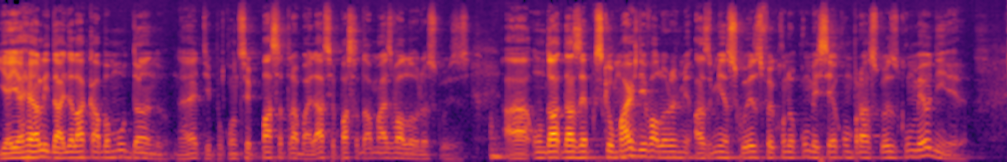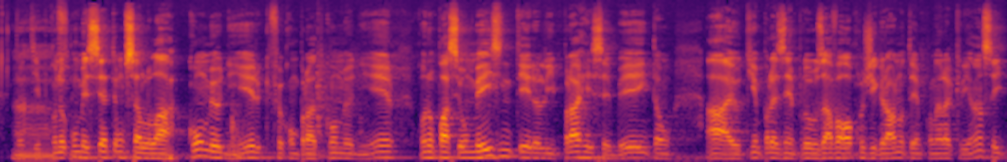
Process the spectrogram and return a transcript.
E aí a realidade ela acaba mudando, né? Tipo, quando você passa a trabalhar, você passa a dar mais valor às coisas. Ah, uma das épocas que eu mais dei valor às mi- às minhas coisas foi quando eu comecei a comprar as coisas com o meu dinheiro. Então, Ah, tipo, quando eu comecei a ter um celular com o meu dinheiro, que foi comprado com o meu dinheiro, quando eu passei o mês inteiro ali para receber, então, ah, eu tinha, por exemplo, eu usava óculos de grau no tempo quando eu era criança e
